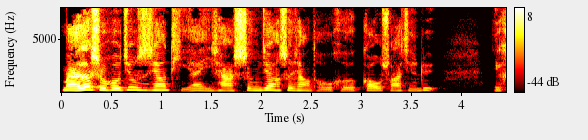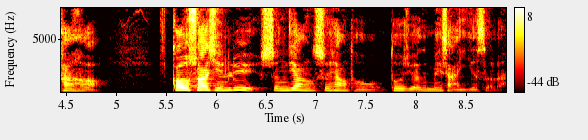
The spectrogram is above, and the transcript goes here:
买的时候就是想体验一下升降摄像头和高刷新率，你看哈，高刷新率、升降摄像头都觉得没啥意思了，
